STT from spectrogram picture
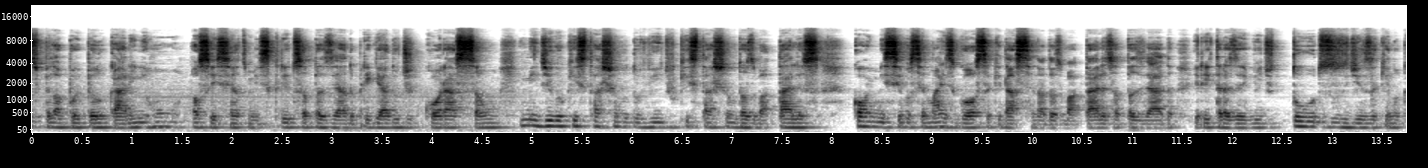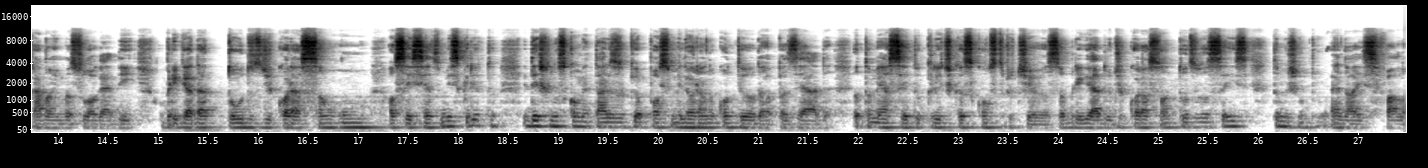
Todos pelo apoio pelo carinho rumo aos 600 mil inscritos, rapaziada. Obrigado de coração. E me diga o que está achando do vídeo, o que está achando das batalhas. Qual MC você mais gosta aqui da cena das batalhas, rapaziada. Irei trazer vídeo todos os dias aqui no canal Rimas Flow HD. Obrigado a todos de coração rumo aos 600 mil inscritos. E deixe nos comentários o que eu posso melhorar no conteúdo, rapaziada. Eu também aceito críticas construtivas. Obrigado de coração a todos vocês. Tamo junto. É nóis. Falou.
